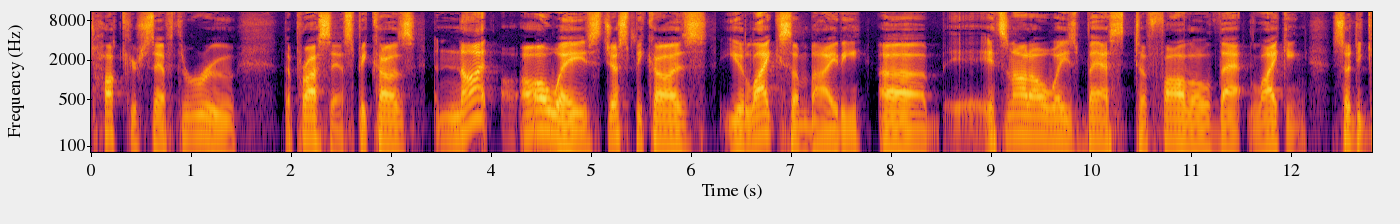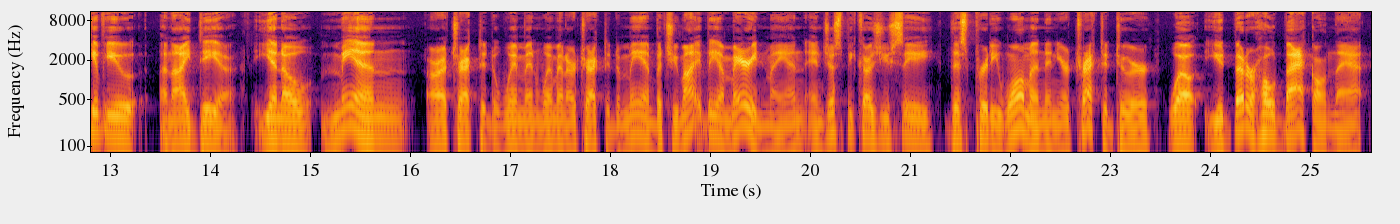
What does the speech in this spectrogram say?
talk yourself through the process because not always just because you like somebody, uh, it's not always best to follow that liking. So, to give you an idea, you know, men are attracted to women, women are attracted to men, but you might be a married man, and just because you see this pretty woman and you're attracted to her, well, you'd better hold back on that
